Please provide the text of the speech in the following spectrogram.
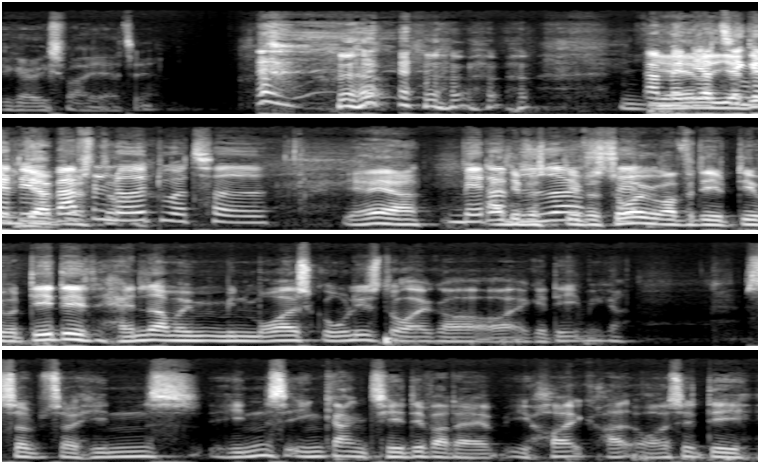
Det kan jeg ikke svare ja til. ja, ja, men jeg tænker, ja, det, det er i hvert fald noget, du har taget ja, ja. med dig Ej, det, videre. Det forstår jeg godt, for det, det var det, det handlede om. Min mor er skolehistoriker og akademiker. Så, så hendes, hendes indgang til det var der i høj grad også det,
